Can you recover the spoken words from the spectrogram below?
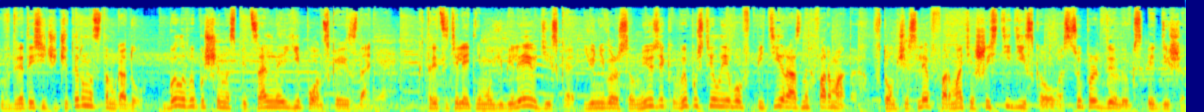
В 2014 году было выпущено специальное японское издание. К 30-летнему юбилею диска Universal Music выпустила его в пяти разных форматах, в том числе в формате шестидискового Super Deluxe Edition,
